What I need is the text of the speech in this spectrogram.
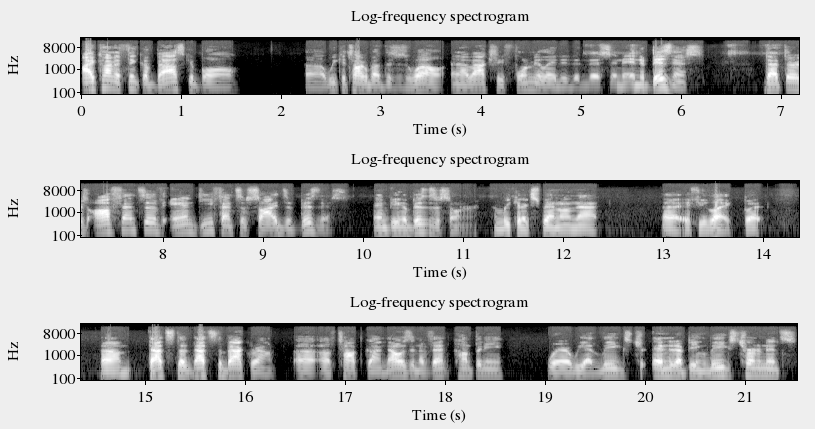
I kind of think of basketball. Uh, we could talk about this as well, and I've actually formulated in this in, in a business that there's offensive and defensive sides of business and being a business owner. And we can expand on that uh, if you like. But um, that's the that's the background uh, of Top Gun. That was an event company where we had leagues ended up being leagues tournaments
